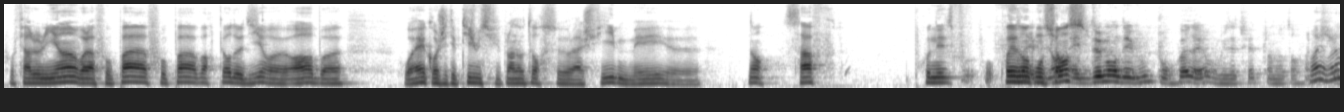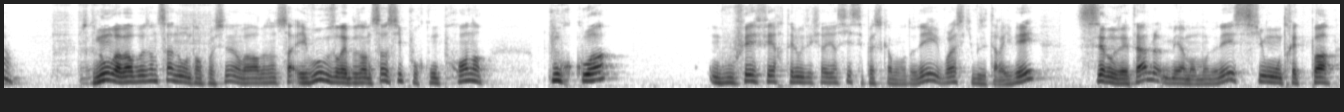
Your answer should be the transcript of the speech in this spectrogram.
faut faire le lien. Voilà, faut pas, faut pas avoir peur de dire oh bah ouais quand j'étais petit je me suis fait plein d'entorses à la cheville, mais euh, non ça prenez prenez en Allez plus loin conscience. Et demandez-vous pourquoi d'ailleurs vous vous êtes fait plein d'autres Ouais, voilà. Parce que nous, on va avoir besoin de ça, nous, en tant que professionnels, on va avoir besoin de ça. Et vous, vous aurez besoin de ça aussi pour comprendre pourquoi on vous fait faire tel ou tel exercice. C'est parce qu'à un moment donné, voilà ce qui vous est arrivé. C'est regrettable, mais à un moment donné, si on ne traite pas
